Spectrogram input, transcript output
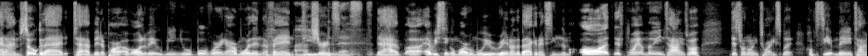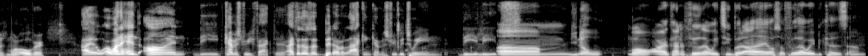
and i'm so glad to have been a part of all of it me and you were both wearing our more than a fan I'm t-shirts blessed. that have uh, every single marvel movie written on the back and i've seen them all at this point a million times well this one only twice but hope to see it a million times more over i, I want to end on the chemistry factor i thought there was a bit of a lacking chemistry between the leads Um, you know, well, I kind of feel that way too, but I also feel that way because um,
